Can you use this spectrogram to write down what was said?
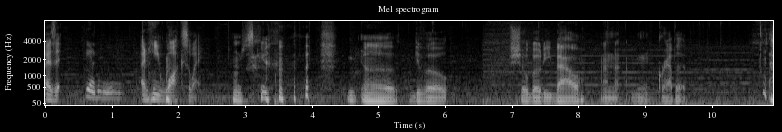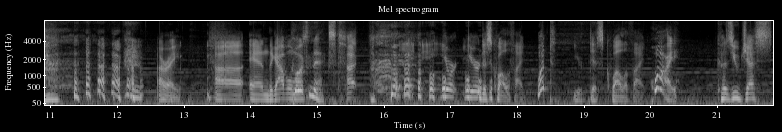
As it, and he walks away. I'm just uh give a showboaty bow and uh, grab it. All right, uh, and the goblin Who's walks. next? Uh, you're you're disqualified. what? You're disqualified Why? because you just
